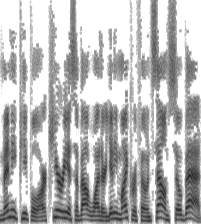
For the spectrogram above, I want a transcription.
Many people are curious about why their Yeti microphone sounds so bad.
